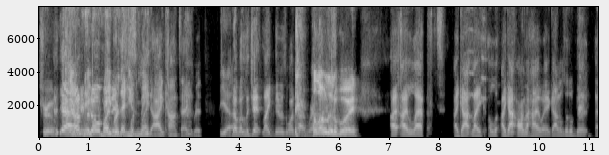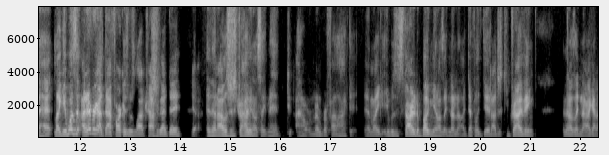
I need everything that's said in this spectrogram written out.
true. Yeah, I Neighbor- don't even know what my neighbor that he's made like. eye contact with. Yeah. No, but legit, like there was one time where Hello, I little boy. I, I left. I got like a, li- I got on the highway. I got a little bit ahead. Like it wasn't. I never got that far because there was a lot of traffic that day. Yeah. And then I was just driving. I was like, man, dude, I don't remember if I locked it. And like it was started to bug me. And I was like, no, no, I definitely did. I'll just keep driving. And then I was like, no, I gotta,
